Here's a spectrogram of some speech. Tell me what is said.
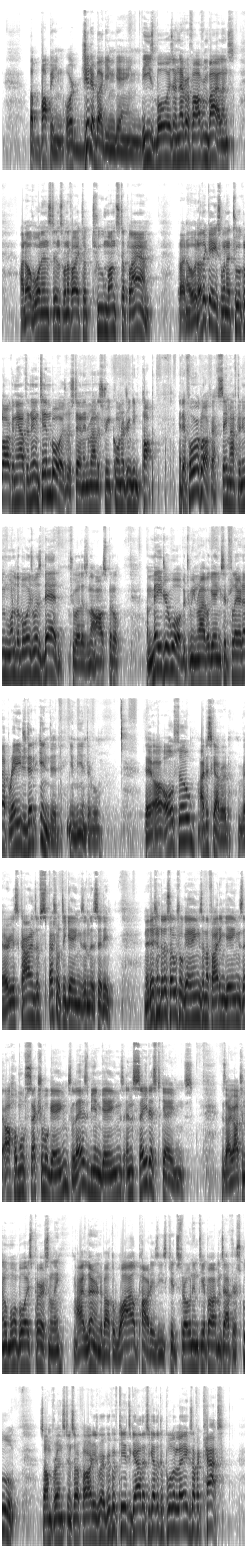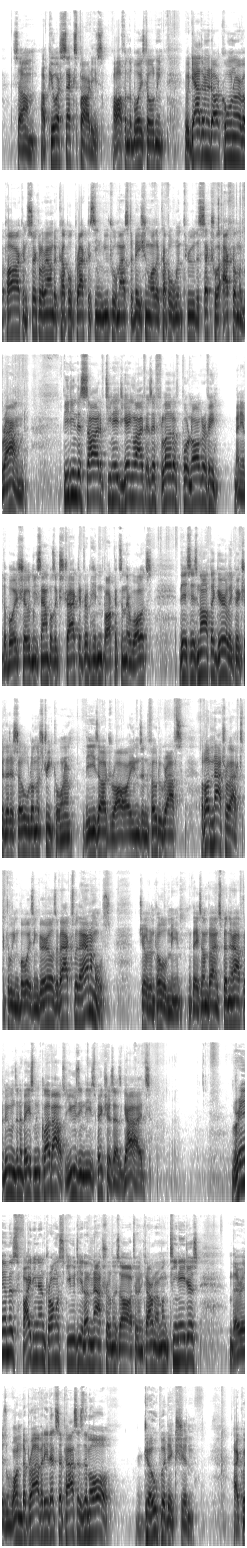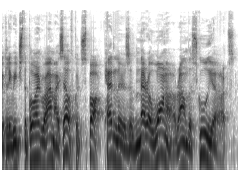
the bopping or jitterbugging gang. These boys are never far from violence. I know of one instance when a fight took two months to plan. But I know of another case when at 2 o'clock in the afternoon, 10 boys were standing around a street corner drinking pop. And at 4 o'clock that same afternoon, one of the boys was dead, two others in the hospital. A major war between rival gangs had flared up, raged, and ended in the interval. There are also, I discovered, various kinds of specialty gangs in the city. In addition to the social gangs and the fighting gangs, there are homosexual gangs, lesbian gangs, and sadist gangs. As I got to know more boys personally, I learned about the wild parties these kids throw in empty apartments after school. Some, for instance, are parties where a group of kids gather together to pull the legs off a cat. Some are pure sex parties. Often, the boys told me, they would gather in a dark corner of a park and circle around a couple practicing mutual masturbation while the couple went through the sexual act on the ground. Feeding this side of teenage gang life is a flood of pornography. Many of the boys showed me samples extracted from hidden pockets in their wallets. This is not the girly picture that is sold on the street corner. These are drawings and photographs of unnatural acts between boys and girls, of acts with animals. Children told me that they sometimes spend their afternoons in a basement clubhouse using these pictures as guides. Grim as fighting and promiscuity and unnaturalness are to encounter among teenagers, there is one depravity that surpasses them all dope addiction. I quickly reached the point where I myself could spot peddlers of marijuana around the schoolyards.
